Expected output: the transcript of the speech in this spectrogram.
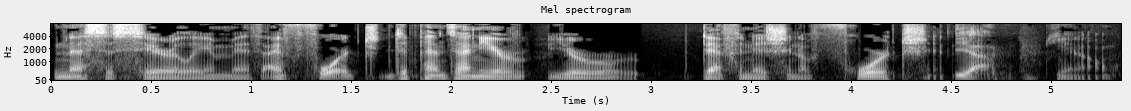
necessarily a myth. I for depends on your your definition of fortune. Yeah, You know,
